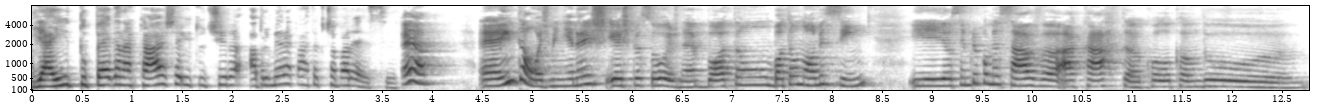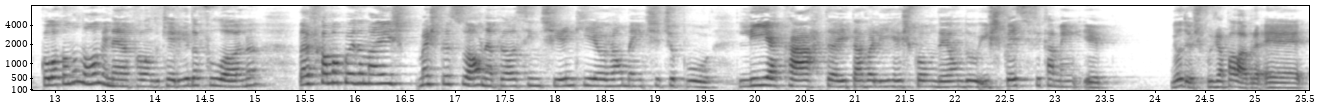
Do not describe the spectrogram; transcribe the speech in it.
E aí, tu pega na caixa e tu tira a primeira carta que te aparece. É. É, então, as meninas e as pessoas, né, botam botam nome sim. E eu sempre começava a carta colocando colocando o nome, né, falando querida fulana, para ficar uma coisa mais mais pessoal, né, para elas sentirem que eu realmente, tipo, li a carta e tava ali respondendo especificamente, eh, meu Deus, fugiu a palavra. É,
